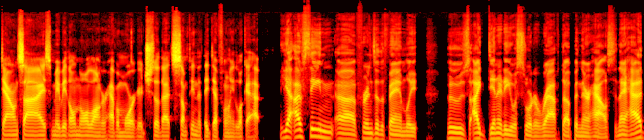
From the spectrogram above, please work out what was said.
downsize, maybe they'll no longer have a mortgage. So that's something that they definitely look at. Yeah, I've seen uh, friends of the family whose identity was sort of wrapped up in their house. And they had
